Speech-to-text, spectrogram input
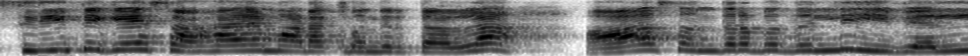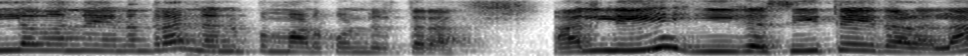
ಸೀತೆಗೆ ಸಹಾಯ ಮಾಡಕ್ ಬಂದಿರ್ತಾಳಲ್ಲ, ಆ ಸಂದರ್ಭದಲ್ಲಿ ಇವೆಲ್ಲವನ್ನ ಏನಂದ್ರ ನೆನಪು ಮಾಡ್ಕೊಂಡಿರ್ತಾರ. ಅಲ್ಲಿ ಈಗ ಸೀತೆ ಇದ್ದಾಳಲ್ಲ,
